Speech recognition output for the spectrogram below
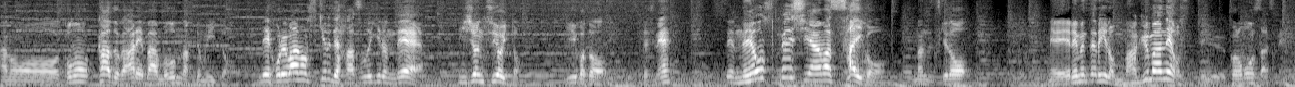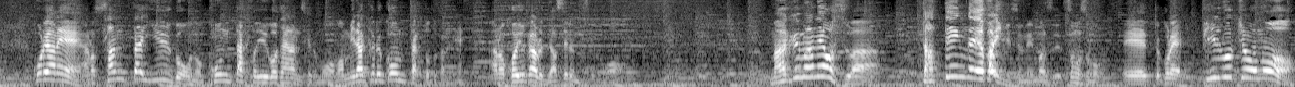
あのー、このカードがあれば戻んなくてもいいと。でこれはあのスキルで発動できるんで非常に強いということですね。でネオスペーシアンは最後なんですけど、えー、エレメンタルヒーローマグマネオスっていうこのモンスターですね。これはね、あの3体融合のコンタクト融合体なんですけども、まあ、ミラクルコンタクトとかね、あのこういうカードで出せるんですけども、マグマネオスは、打点がやばいんですよね、まず、そもそも。えー、っと、これ、フィールド上の、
